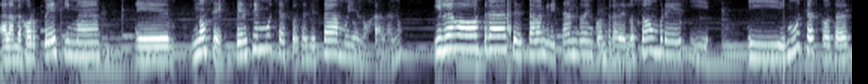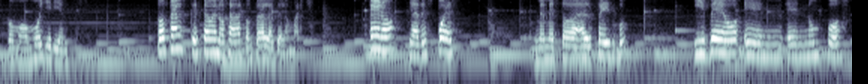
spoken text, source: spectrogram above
a lo mejor pésima. no sé, pensé muchas cosas y estaba muy enojada, ¿no? Y luego otras estaban gritando en contra de los hombres y, y muchas cosas como muy hirientes. Total, que estaba enojada con todas las de la marcha. Pero ya después me meto al Facebook y veo en, un post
